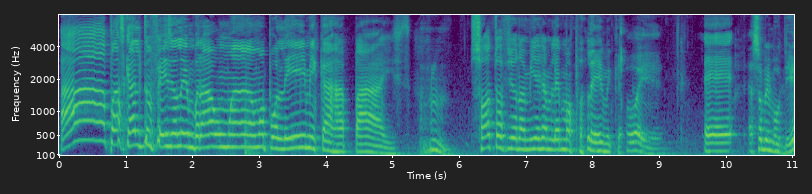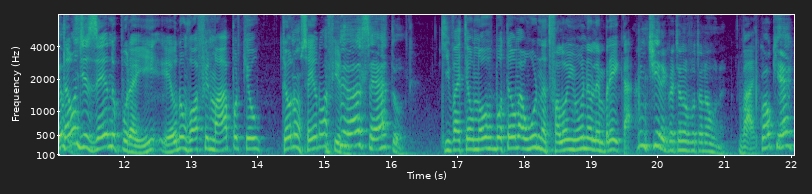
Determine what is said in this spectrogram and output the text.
Ah, Pascal, tu fez eu lembrar uma, uma polêmica, rapaz. Hum. Só a tua fisionomia já me lembra uma polêmica. Oi. É, É sobre modelos? Estão dizendo por aí, eu não vou afirmar porque eu, que eu não sei, eu não afirmo. Ah, certo. Que vai ter um novo botão na urna. Tu falou em urna, eu lembrei, cara. Mentira que vai ter um novo botão na urna. Vai. Qual que é?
